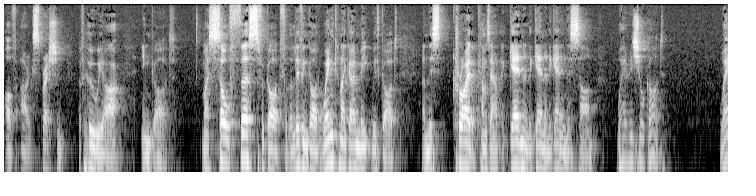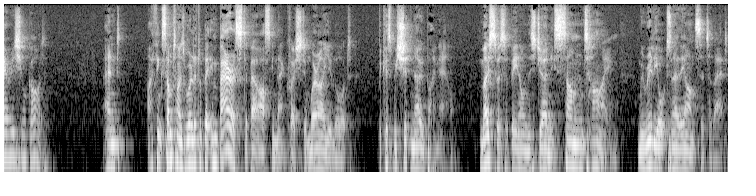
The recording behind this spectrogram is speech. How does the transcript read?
of our expression of who we are in God. My soul thirsts for God, for the living God. When can I go and meet with God? And this cry that comes out again and again and again in this psalm Where is your God? Where is your God? And I think sometimes we're a little bit embarrassed about asking that question Where are you, Lord? Because we should know by now. Most of us have been on this journey some time. We really ought to know the answer to that.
